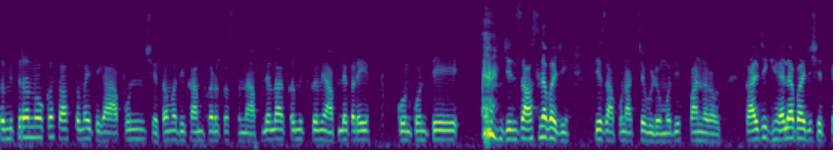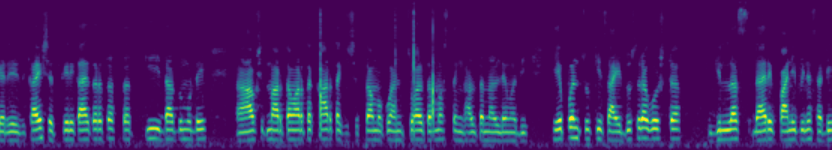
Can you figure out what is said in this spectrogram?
तर मित्रांनो कसं असतं माहिती आहे का? आपण शेतामध्ये काम करत असताना आपल्याला कमीत कमी आपल्याकडे कोणकोणते जिन्स असल्या पाहिजे तेच आपण आजच्या व्हिडिओमध्ये पाहणार आहोत. काळजी घ्यायला पाहिजे शेतकरी. काही शेतकरी काय करत असतात की दाटू मोठे औषध मारता मारता काढता की तंबाखू आणि चोळता मस्त घालता नळड्यामध्ये हे पण चुकीचं आहे. दुसरा गोष्ट गिल्लास डायरेक्ट पाणी पिण्यासाठी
